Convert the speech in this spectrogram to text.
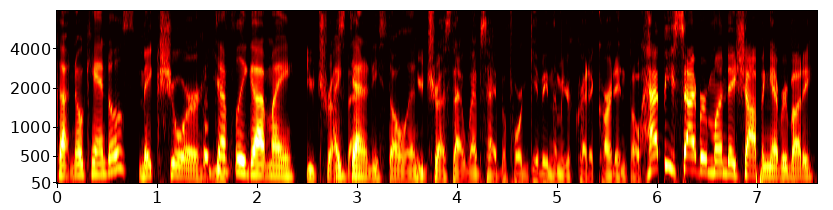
Got no candles, Make sure but you, definitely got my you trust that. identity stolen. You trust that website before giving them your credit card info. Happy Cyber Monday shopping, everybody.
